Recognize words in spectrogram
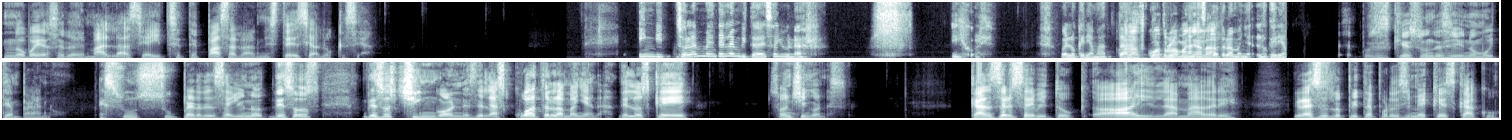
No vaya a ser de mala, si ahí se te pasa la anestesia, lo que sea. solamente la invité a desayunar. Híjole. Bueno, lo quería matar. A las 4 de la mañana. A las 4 de la mañana. Lo quería... Eh, pues es que es un desayuno muy temprano. Es un súper desayuno de esos, de esos chingones, de las 4 de la mañana, de los que son chingones. Cáncer cervitud. Ay, la madre. Gracias, Lupita, por decirme que es Kaku.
